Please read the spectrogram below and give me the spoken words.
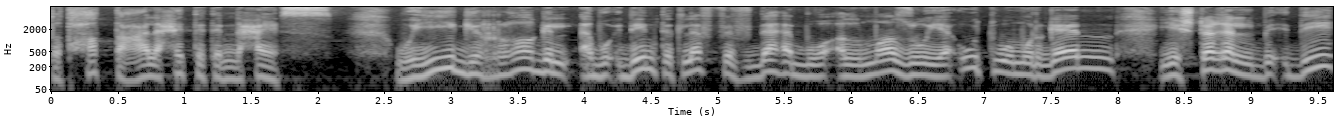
تتحط على حتة النحاس. ويجي الراجل أبو إيدين تتلف في ذهب وألماظ وياقوت ومرجان يشتغل بإيديه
